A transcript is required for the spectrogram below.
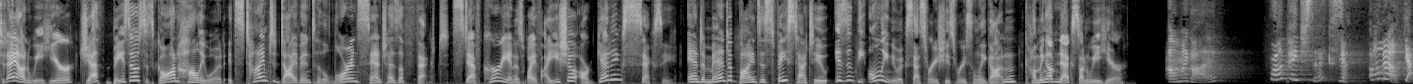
Today on We Hear, Jeff Bezos has gone Hollywood. It's time to dive into the Lauren Sanchez effect. Steph Curry and his wife Ayesha are getting sexy. And Amanda Bynes' face tattoo isn't the only new accessory she's recently gotten. Coming up next on We Hear. Oh my god. We're on page six? No. Oh, No. Yeah.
